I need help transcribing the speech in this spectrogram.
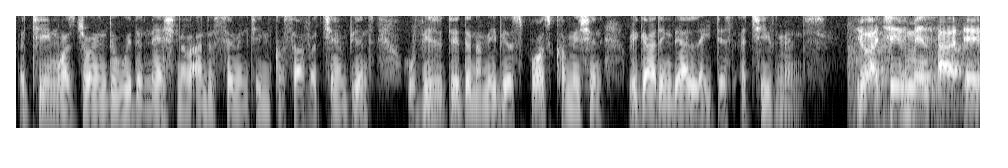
The team was joined with the national under-17 COSAFA champions who visited the Namibia Sports Commission regarding their latest achievements. Your achievements are a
